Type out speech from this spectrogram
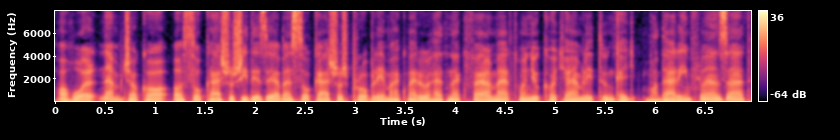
ahol nem csak a, a szokásos, idézőjelben szokásos problémák merülhetnek fel, mert mondjuk, hogyha említünk egy madárinfluenzát,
